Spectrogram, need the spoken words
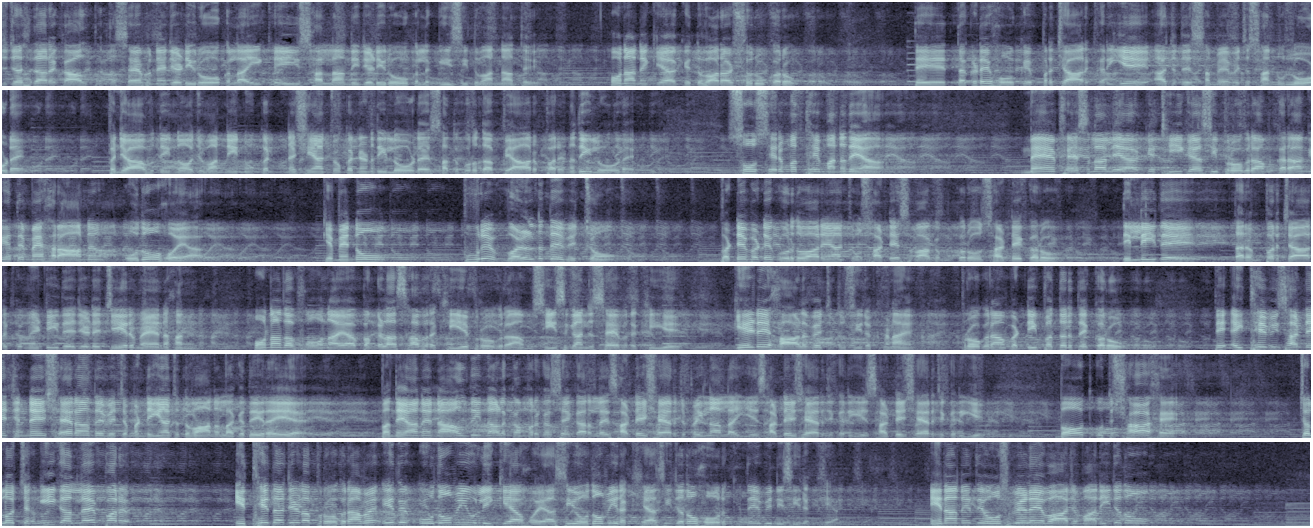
ਜਥੇਦਾਰ ਅਕਾਲ ਤਖਤ ਸਾਹਿਬ ਨੇ ਜਿਹੜੀ ਰੋਕ ਲਾਈ, ਕਈ ਸਾਲਾਂ ਦੀ ਜਿਹੜੀ ਰੋਕ ਲੱਗੀ ਸੀ ਦੀਵਾਨਾਂ ਤੇ। ਉਹਨਾਂ ਨੇ ਕਿਹਾ ਕਿ ਦੁਬਾਰਾ ਸ਼ੁਰੂ ਕਰੋ ਤੇ ਤਕੜੇ ਹੋ ਕੇ ਪ੍ਰਚਾਰ ਕਰੀਏ। ਅੱਜ ਦੇ ਸਮੇਂ ਵਿੱਚ ਸਾਨੂੰ ਲੋੜ ਹੈ। ਪੰਜਾਬ ਦੀ ਨੌਜਵਾਨੀ ਨੂੰ ਕ- ਨਸ਼ਿਆਂ ਚੋਂ ਕੱਢਣ ਦੀ ਲੋੜ ਹੈ। ਸਤਿਗੁਰ ਦਾ ਪਿਆਰ ਭਰਨ ਦੀ ਲੋੜ ਹੈ। ਸੋ ਸਿਰ ਮੱਥੇ ਮੰਨਦੇ ਆ ਮੈਂ ਫੈਸਲਾ ਲਿਆ ਕਿ ਠੀਕ ਹੈ, ਅਸੀਂ ਪ੍ਰੋਗਰਾਮ ਕਰਾਂਗੇ ਤੇ ਮੈਂ ਹੈਰਾਨ ਉਦੋਂ ਹੋਇਆ ਕਿ ਮੈਨੂੰ ਪੂਰੇ ਵਰਲਡ ਦੇ ਵਿੱਚੋਂ ਵੱਡੇ ਵੱਡੇ ਗੁਰਦੁਆਰਿਆਂ ਚੋਂ ਸਾਡੇ ਸਮਾਗਮ ਕਰੋ, ਸਾਡੇ ਕਰੋ। ਦਿੱਲੀ ਦੇ ਧਰਮ ਪ੍ਰਚਾਰ ਕਮੇਟੀ ਦੇ ਜਿਹੜੇ ਚੇਅਰਮੈਨ ਹਨ, ਉਹਨਾਂ ਦਾ ਫੋਨ ਆਇਆ, ਬੰਗਲਾ ਸਾਹਿਬ ਰੱਖੀਏ ਪ੍ਰੋਗਰਾਮ, ਸੀਸਗੰਜ ਸਾਹਿਬ ਰੱਖੀਏ। ਕਿਹੜੇ ਹਾਲ ਵਿੱਚ ਤੁਸੀਂ ਰੱਖਣਾ ਹੈ? ਪ੍ਰੋਗਰਾਮ ਵੱਡੀ ਪੱਧਰ ਤੇ ਕਰੋ। ਤੇ ਇੱਥੇ ਵੀ ਸਾਡੇ ਜਿੰਨੇ ਸ਼ਹਿਰਾਂ ਦੇ ਵਿੱਚ ਮੰਡੀਆਂ 'ਚ ਦੀਵਾਨ ਲੱਗਦੇ ਰਹੇ ਐ ਬੰਦਿਆਂ ਨੇ ਨਾਲ ਦੀ ਨਾਲ ਕਮਰ ਕੱਸੇ ਕਰ ਲਏ, ਸਾਡੇ ਸ਼ਹਿਰ 'ਚ ਪਹਿਲਾਂ ਲਾਈਏ, ਸਾਡੇ ਸ਼ਹਿਰ 'ਚ ਕਰੀਏ, ਸਾਡੇ ਸ਼ਹਿਰ 'ਚ ਕਰੀਏ। ਬਹੁਤ ਉਤਸ਼ਾਹ ਹੈ। ਚਲੋ ਚੰਗੀ ਗੱਲ ਹੈ, ਪਰ ਇੱਥੇ ਦਾ ਜਿਹੜਾ ਪ੍ਰੋਗਰਾਮ ਹੈ ਇਹ ਤੇ ਉਦੋਂ ਵੀ ਉਲੀਕਿਆ ਹੋਇਆ ਸੀ, ਉਦੋਂ ਵੀ ਰੱਖਿਆ ਸੀ, ਜਦੋਂ ਹੋਰ ਕਿਤੇ ਵੀ ਨਹੀਂ ਸੀ ਰੱਖਿਆ। ਇਹਨਾਂ ਨੇ ਤੇ ਉਸ ਵੇਲੇ ਆਵਾਜ਼ ਮਾਰੀ, ਜਦੋਂ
